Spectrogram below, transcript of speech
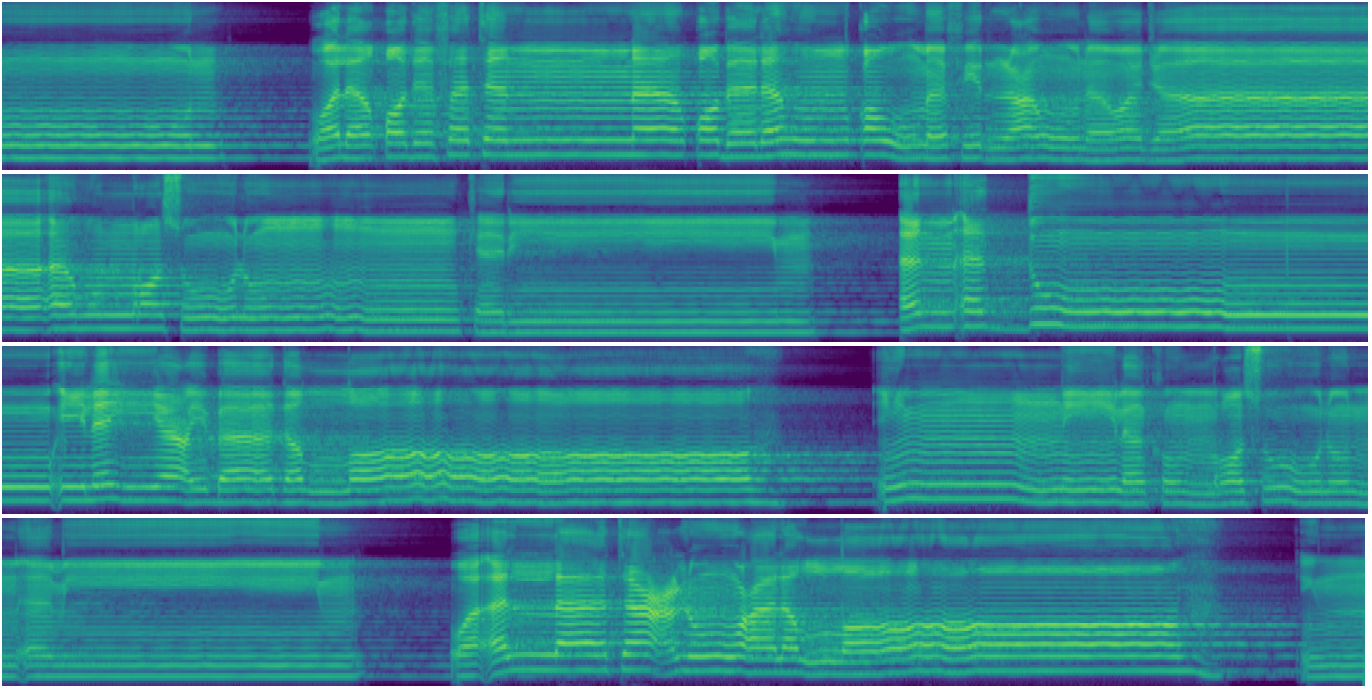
ولقد فتنا قبلهم قوم فرعون وجاءهم رسول كريم. أن أدوا إلي عباد الله رسول أمين. وألا تعلوا على الله. إني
